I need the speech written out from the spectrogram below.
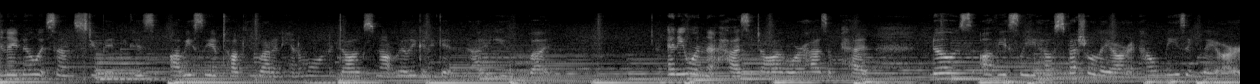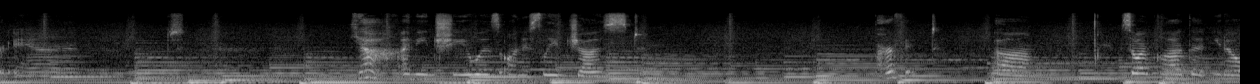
And I know it sounds stupid because obviously I'm talking about an animal and a dog's not really going to get mad at you but anyone that has a dog or has a pet knows obviously how special they are and how amazing they are. And yeah, I mean, she was honestly just perfect. Um, so I'm glad that, you know,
